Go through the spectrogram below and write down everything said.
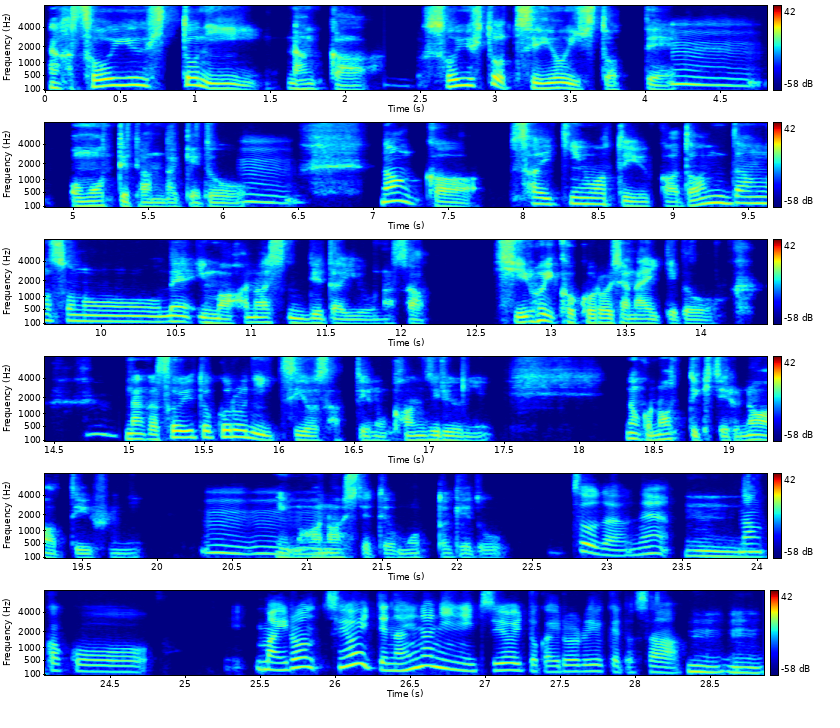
なんかそういう人に、なんか、そういう人を強い人ってうん。思ってたんだけど、うん。なんか最近はというか、だんだんそのね、今話に出たようなさ、白い心じゃないけど、うんなんかそういうところに強さっていうのを感じるように、なんかなってきてるなっていうふうにうんうんうん。今話してて思ったけど。そうだよね。うん。なん、かこう、まあいろん、強いって何々に強いとかいろいろ言うけどさ、うんうん、うん。例え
